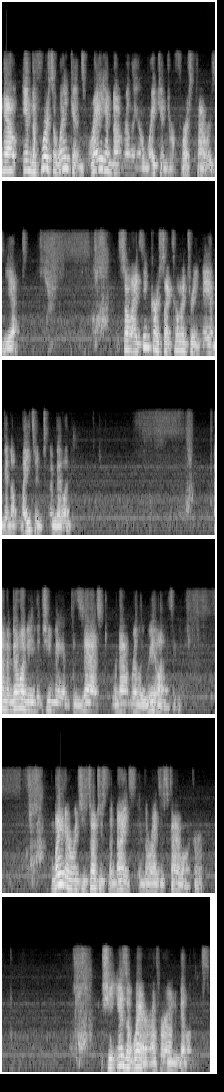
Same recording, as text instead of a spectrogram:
Now, in The Force Awakens, Rey had not really awakened her Force powers yet. So I think her psychometry may have been a latent ability. An ability that she may have possessed without really realizing it. Later, when she touches the knife in The Rise of Skywalker, she is aware of her own abilities.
